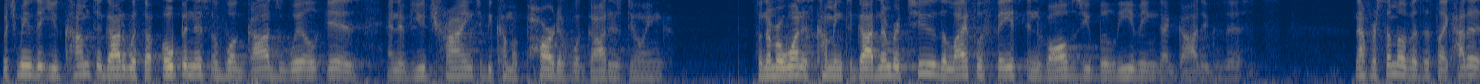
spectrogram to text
which means that you come to God with the openness of what God's will is and of you trying to become a part of what God is doing. So, number one is coming to God. Number two, the life of faith involves you believing that God exists. Now, for some of us, it's like, how, do,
